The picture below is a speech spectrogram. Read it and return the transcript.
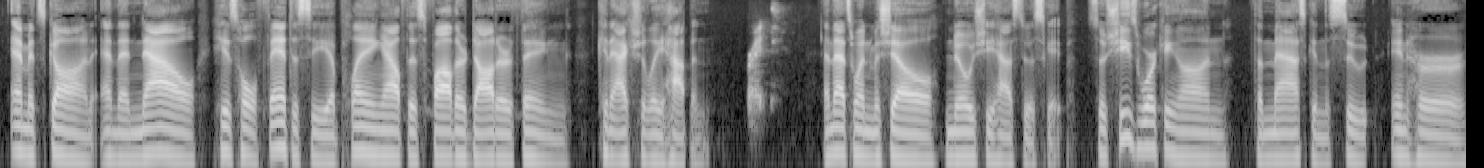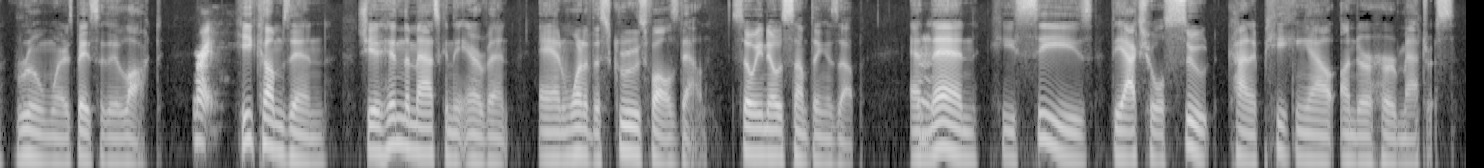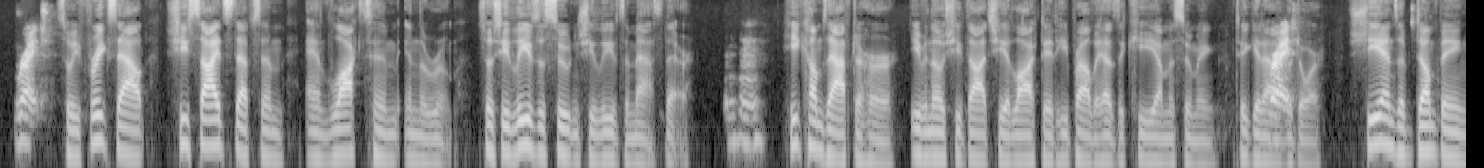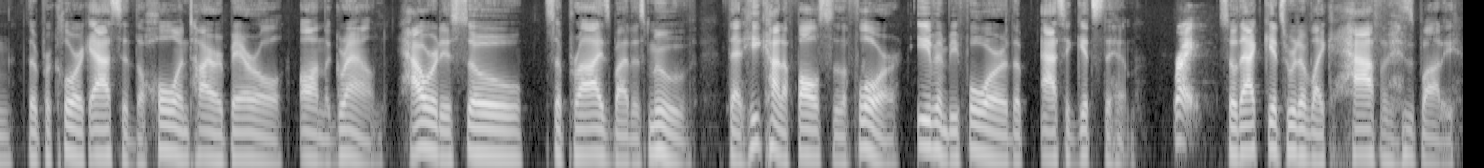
Emmett's gone. And then now his whole fantasy of playing out this father daughter thing can actually happen. Right. And that's when Michelle knows she has to escape. So she's working on the mask and the suit in her room where it's basically locked. Right. He comes in. She had hidden the mask in the air vent, and one of the screws falls down. So he knows something is up. And hmm. then he sees the actual suit kind of peeking out under her mattress. Right. So he freaks out. She sidesteps him and locks him in the room. So she leaves the suit and she leaves the mask there. hmm He comes after her, even though she thought she had locked it. He probably has the key, I'm assuming, to get out Right. of the door. she ends up dumping the perchloric acid, the whole entire barrel, on the ground. Howard is so surprised by this move that he kind of falls to the floor even before the acid gets to him. Right. So that gets rid of like half of his body.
